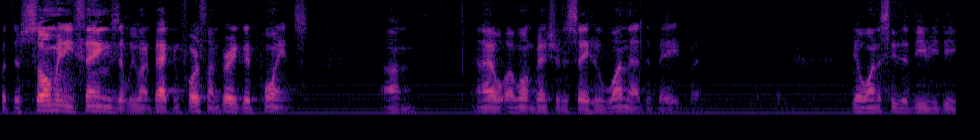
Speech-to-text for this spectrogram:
But there's so many things that we went back and forth on, very good points. Um, and I, I won't venture to say who won that debate, but you'll want to see the DVD.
